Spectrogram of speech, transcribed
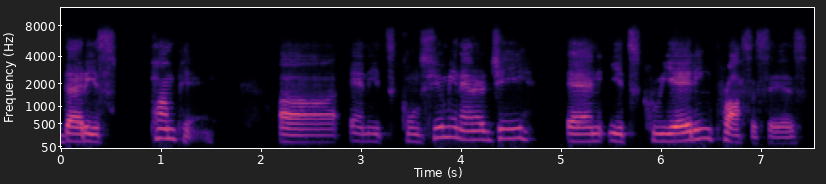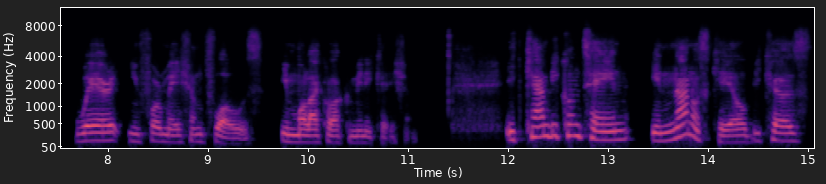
that is pumping uh, and it's consuming energy and it's creating processes where information flows in molecular communication. It can be contained in nanoscale because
